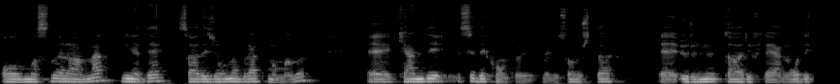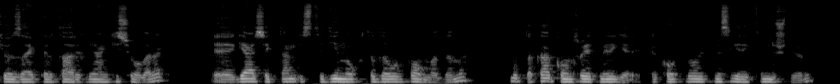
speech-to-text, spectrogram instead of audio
olmasına rağmen yine de sadece ona bırakmamalı. E, kendisi de kontrol etmeli. Sonuçta e, ürünü tarifleyen, oradaki özellikleri tarifleyen kişi olarak e, gerçekten istediği noktada olup olmadığını mutlaka kontrol etmeli kontrol etmesi gerektiğini düşünüyorum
